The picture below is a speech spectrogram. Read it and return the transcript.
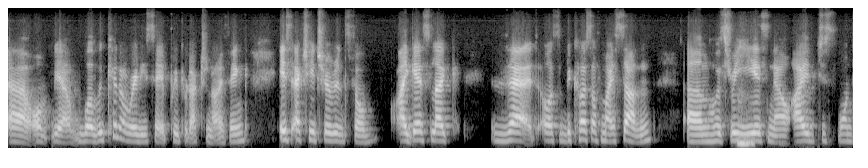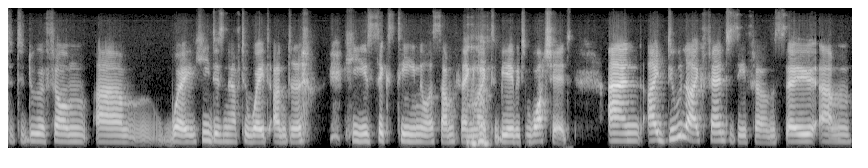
uh, or, yeah, well, we can already say pre-production, I think, is actually a children's film. I guess like that also because of my son, um, who's 3 mm-hmm. years now, I just wanted to do a film um, where he doesn't have to wait until he's 16 or something like to be able to watch it. And i do like fantasy films so um,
